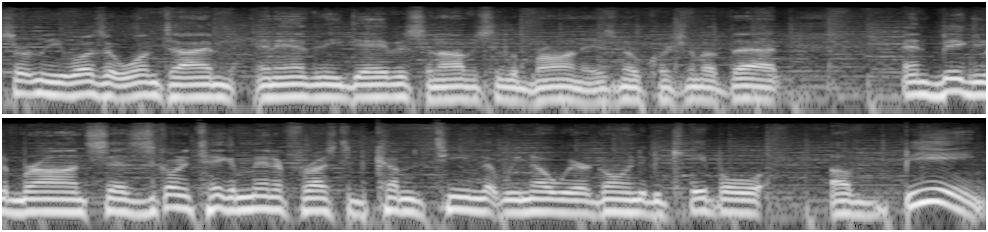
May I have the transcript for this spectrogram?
Certainly he was at one time, and Anthony Davis, and obviously LeBron is, no question about that. And Big LeBron says it's going to take a minute for us to become the team that we know we are going to be capable of being.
